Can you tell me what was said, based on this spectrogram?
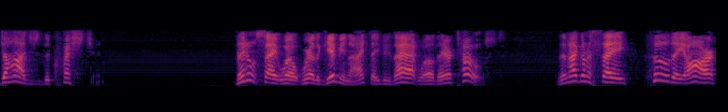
dodged the question. They don't say, well, we're the Gibeonites. They do that. Well, they're toast. They're not going to say who they are,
